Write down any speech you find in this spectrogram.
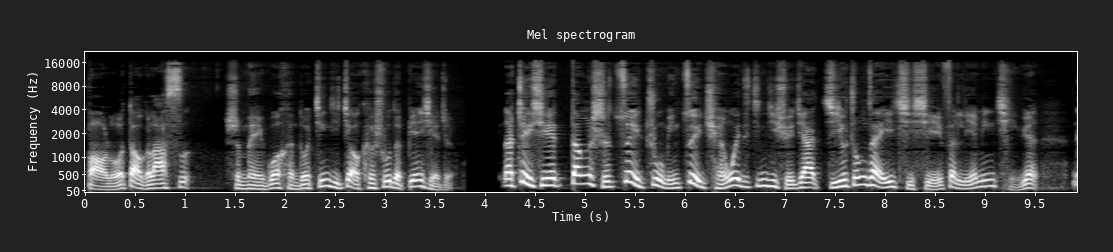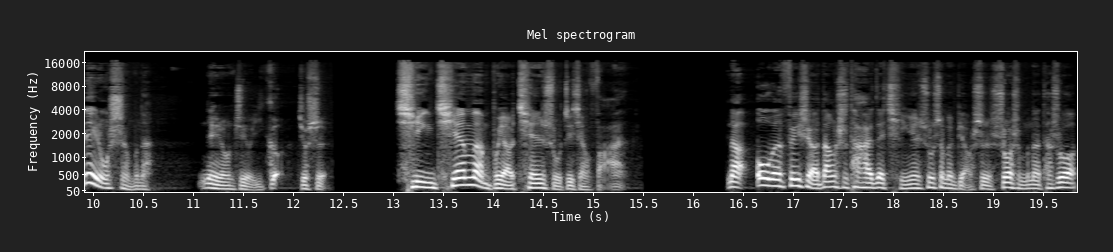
保罗·道格拉斯，是美国很多经济教科书的编写者。那这些当时最著名、最权威的经济学家集中在一起写一份联名请愿，内容是什么呢？内容只有一个，就是请千万不要签署这项法案。那欧文·菲舍尔当时他还在请愿书上面表示说什么呢？他说：“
